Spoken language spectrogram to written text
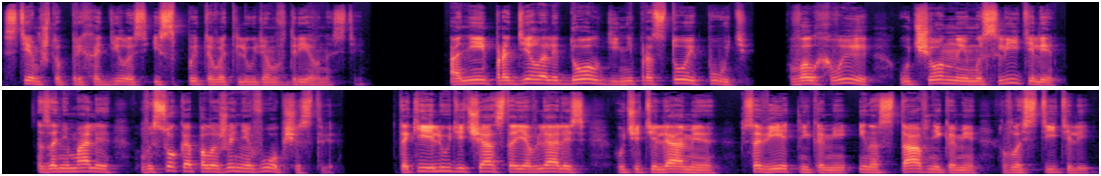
с тем, что приходилось испытывать людям в древности. Они проделали долгий, непростой путь, волхвы, ученые, мыслители занимали высокое положение в обществе. Такие люди часто являлись учителями, советниками и наставниками властителей.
